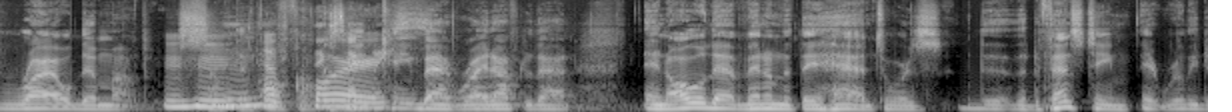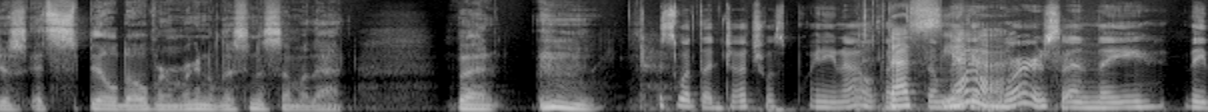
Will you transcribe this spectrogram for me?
riled them up. Mm-hmm. Something of awful, 'cause They came back right after that. And all of that venom that they had towards the, the defense team, it really just it spilled over. And we're going to listen to some of that. But That's what the judge was pointing out. Like, That's- they'll make yeah. it worse, and they they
